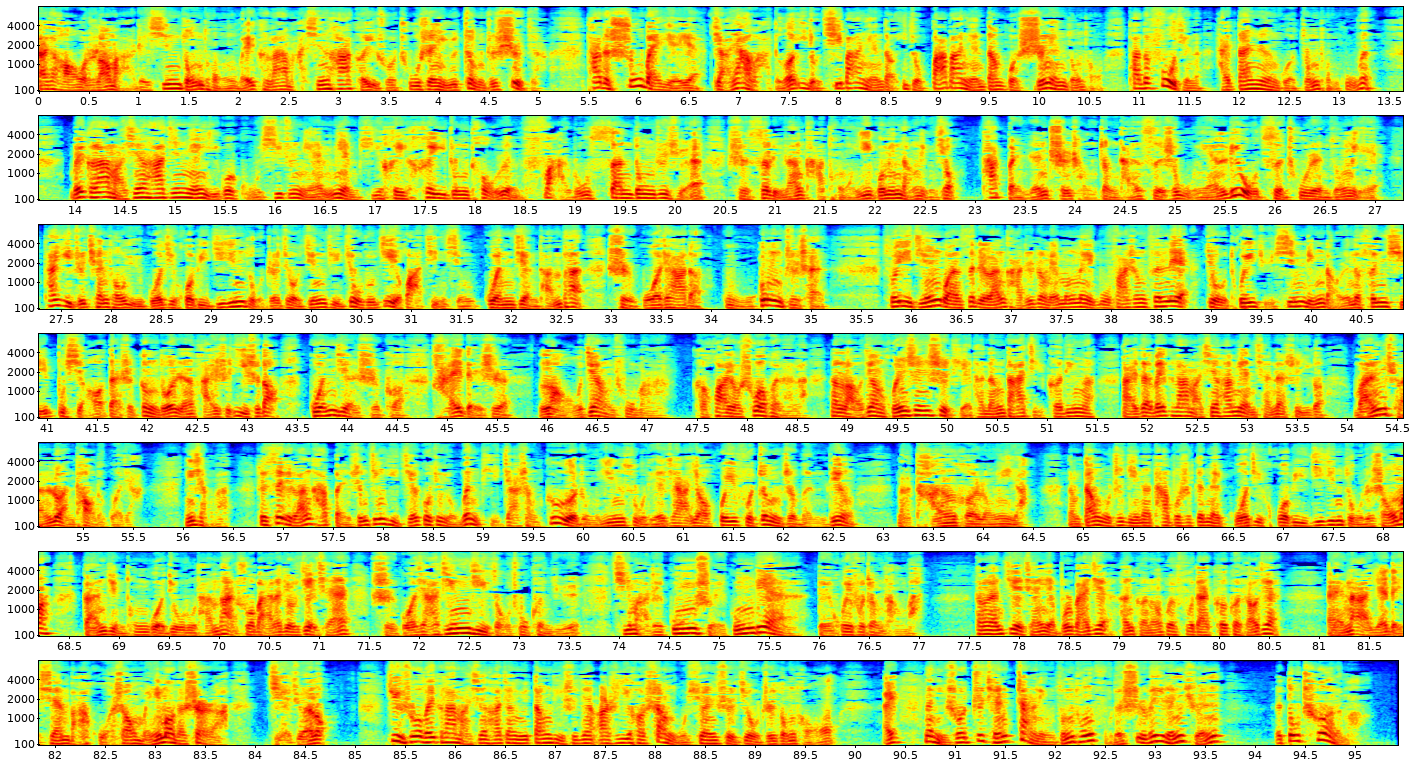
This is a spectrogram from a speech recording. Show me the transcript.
大家好，我是老马。这新总统维克拉马辛哈可以说出身于政治世家，他的叔伯爷爷贾亚瓦德，一九七八年到一九八八年当过十年总统，他的父亲呢还担任过总统顾问。维克拉马辛哈今年已过古稀之年，面皮黑，黑中透润，发如三冬之雪，是斯里兰卡统一国民党领袖。他本人驰骋政坛四十五年，六次出任总理。他一直牵头与国际货币基金组织就经济救助计划进行关键谈判，是国家的股肱之臣。所以，尽管斯里兰卡执政联盟内部发生分裂，就推举新领导人的分歧不小，但是更多人还是意识到，关键时刻还得是老将出马。可话又说回来了，那老将浑身是铁，他能打几颗钉啊？摆在维克拉马辛哈面前的是一个完全乱套的国家。你想啊，这斯里兰卡本身经济结构就有问题，加上各种因素叠加，要恢复政治稳定，那谈何容易啊！那么当务之急呢，他不是跟那国际货币基金组织熟吗？赶紧通过救助谈判，说白了就是借钱，使国家经济走出困局，起码这供水供电得恢复正常吧。当然，借钱也不是白借，很可能会附带苛刻条件。哎，那也得先把火烧眉毛的事儿啊解决喽。据说维克拉马辛哈将于当地时间二十一号上午宣誓就职总统。哎，那你说之前占领总统府的示威人群，都撤了吗？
